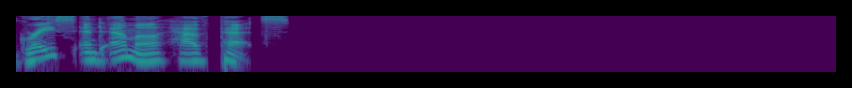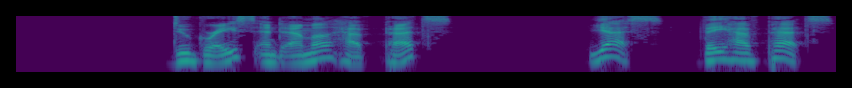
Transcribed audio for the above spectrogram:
Grace and Emma have pets. Do Grace and Emma have pets? Yes, they have pets.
